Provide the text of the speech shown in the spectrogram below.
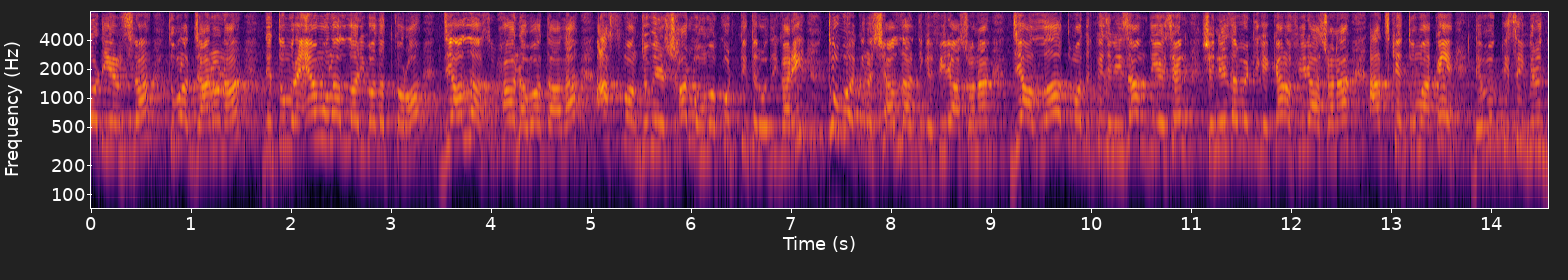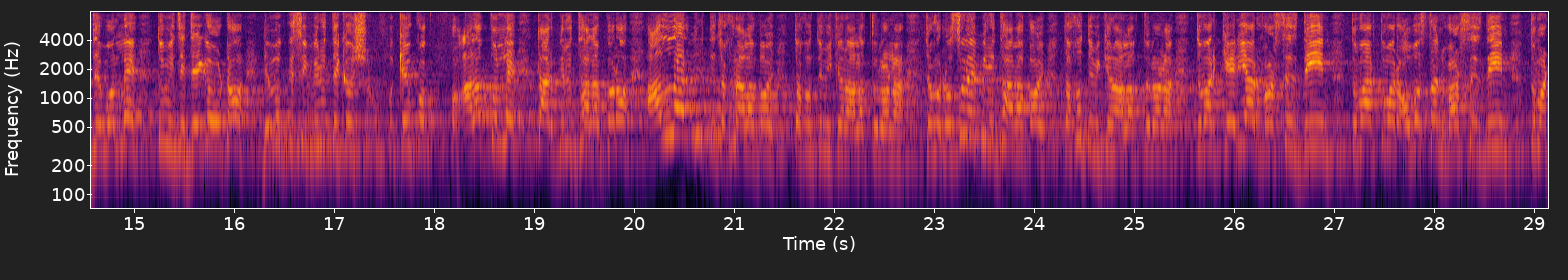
অডিয়েন্সরা তোমরা জানো না যে তোমরা এমন আল্লাহর ইবাদত করো যে আল্লাহ সুবহানাহু ওয়া তাআলা আসমান জমিনের সার্বভৌম কর্তৃত্বের অধিকারী, তবুও এখানে সে আল্লাহর দিকে ফিরে আসো না। যে আল্লাহ তোমাদেরকে যে নিজাম দিয়েছেন সেই নিজামের দিকে কেন ফিরে আসো না? আজকে তোমাকে ডেমোক্রেসির বিরুদ্ধে বললে তুমি যে জেগে ওঠো ডেমোক্রেসির বিরুদ্ধে কেউ কেউ আলাপ তুললে তার বিরুদ্ধে আলাপ করো। আল্লাহর বিরুদ্ধে যখন আলাপ হয়, তখন তুমি কেন আলাপ তুলো না? যখন রসুলের বিরুদ্ধে আলাপ হয়, তখন তুমি কেন আলাপ তুলো না? তোমার ক্যারিয়ার ভার্সেস দিন, তোমার তোমার অবস্থান ভার্সেস দিন, তোমার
